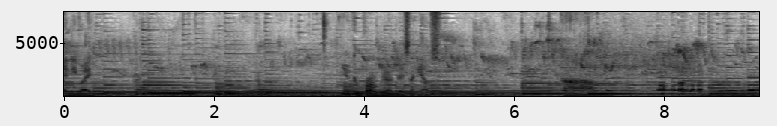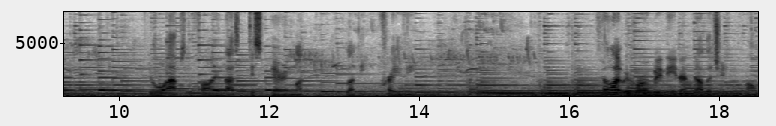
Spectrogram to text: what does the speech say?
anyway. Probably go and do something else. Um, you're absolutely fine. That's disappearing like bloody crazy. I feel like we probably need another chicken farm.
